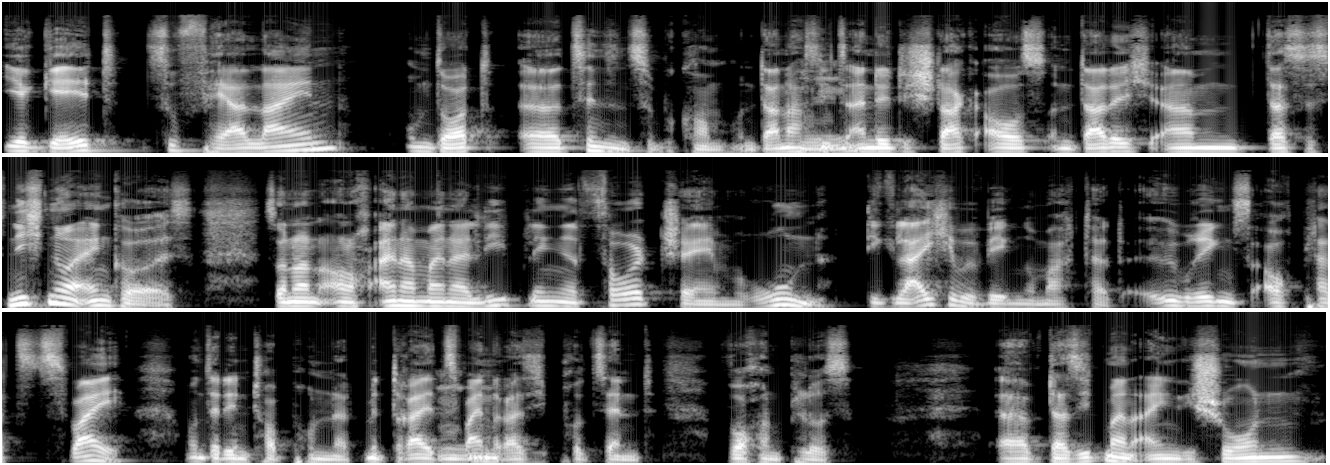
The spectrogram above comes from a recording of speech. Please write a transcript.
ihr Geld zu verleihen um dort äh, Zinsen zu bekommen. Und danach mhm. sieht es eindeutig stark aus. Und dadurch, ähm, dass es nicht nur Anchor ist, sondern auch einer meiner Lieblinge, Thorchain, Rune, die gleiche Bewegung gemacht hat. Übrigens auch Platz zwei unter den Top 100 mit drei, mhm. 32 Prozent Wochen plus. Äh, da sieht man eigentlich schon,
